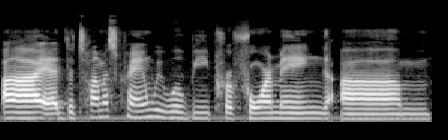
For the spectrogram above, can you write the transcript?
Uh, at the Thomas Crane, we will be performing um,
